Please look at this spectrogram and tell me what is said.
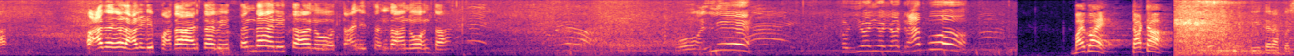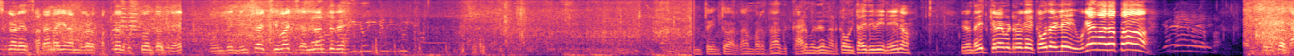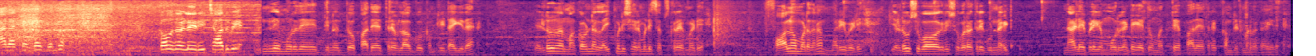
ಪಾದಗಳು ಆಲ್ರೆಡಿ ಪದ ಆಡ್ತಾವೆ ತಂದಾನಿ ತಾನೋ ತಾನಿ ತಂದಾನೋ ಅಂತ. ಓ ಅಲ್ಲಿ. ಅಯ್ಯೋ ಅಯ್ಯೋ ಡ್ರಾಪು. ಬಾಯ್ ಬಾಯ್ ಟಾಟಾ ಈ ತರ ಬಸ್ಗಳೇ ಸಡನ್ ಆಗಿ ನಮ್ಗಳ ಪಕ್ಕದಲ್ಲಿ ಬಸ್ತು ಅಂತಂದ್ರೆ ಒಂದು ನಿಮಿಷ ಜೀವ ಜಲ್ಲಂತದೆ. ಇಂತು ಇಂತು ಅರ್ಧಂಬರ್ಧ ಅದು ಕಾಡು ಮಧ್ಯದಲ್ಲಿ ನಡ್ಕೊ ಹೋಗ್ತಾ ಇದೀವಿ ಇನ್ನೇನು. ಇನ್ನೊಂದು ಐದು ಕಿಲೋಮೀಟರ್ಗೆ ಕೌದಳ್ಳಿ ಹೋಗೇ ಮಾದಪ್ಪ. ನಾಲ್ಕು ಗಂಟೆಗೆ ಬಂದು ಕೌದಳ್ಳಿ ರೀಚ್ ಆದ್ವಿ. ಇಲ್ಲಿ ಮೂರನೇ ದಿನದ್ದು ಪಾದಯಾತ್ರೆ ವ್ಲಾಗು ಕಂಪ್ಲೀಟ್ ಆಗಿದೆ. ಎಲ್ಲರೂ ನಮ್ಮ ಅಕೌಂಟ್ನ ಲೈಕ್ ಮಾಡಿ ಶೇರ್ ಮಾಡಿ ಸಬ್ಸ್ಕ್ರೈಬ್ ಮಾಡಿ. ಫಾಲೋ ಮಾಡೋದನ್ನ ಮರಿಬೇಡಿ. ಎಲ್ಲರಿಗೂ ಶುಭವಾಗಲಿ, ಶುಭರಾತ್ರಿ ಗುಡ್ ನೈಟ್ ನಾಳೆ ಬೆಳಿಗ್ಗೆ ಮೂರು ಗಂಟೆಗೆ ಇದ್ದು ಮತ್ತೆ ಪಾದಯಾತ್ರೆ ಕಂಪ್ಲೀಟ್ ಮಾಡಬೇಕಾಗಿದೆ.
